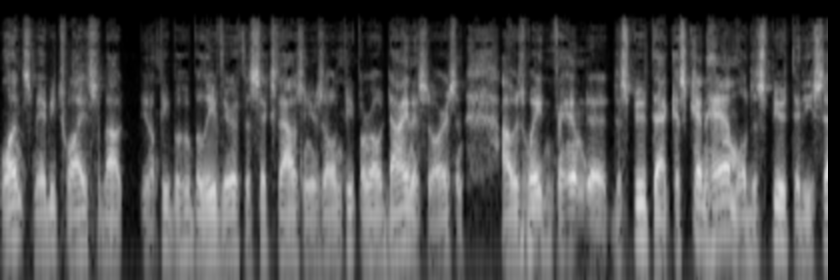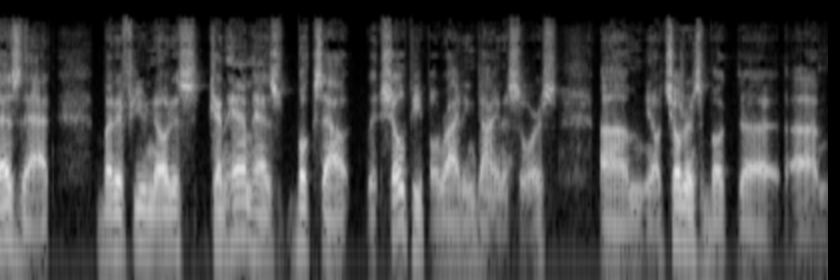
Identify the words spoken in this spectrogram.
once, maybe twice, about you know people who believe the Earth is six thousand years old and people rode dinosaurs, and I was waiting for him to dispute that because Ken Ham will dispute that he says that. But if you notice, Ken Ham has books out that show people riding dinosaurs. Um, you know, children's book, uh, um,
